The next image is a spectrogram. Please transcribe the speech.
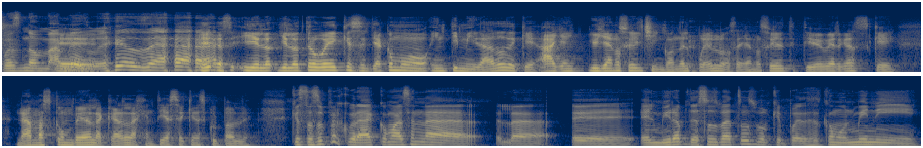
Pues no mames, Eh, güey. O sea. Y, el, y el otro güey que se sentía como intimidado de que, ah, ya- yo ya no soy el chingón del pueblo, o sea, ya no soy el detective Vergas, que nada más con ver a la cara a la gente ya sé quién es culpable. Que está súper curada cómo hacen la, la, eh, el meetup de esos vatos, porque pues es como un mini...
